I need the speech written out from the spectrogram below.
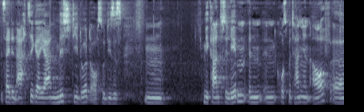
seit den 80er Jahren mischt die dort auch so dieses mh, hm, migrantische Leben in, in Großbritannien auf. Äh,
